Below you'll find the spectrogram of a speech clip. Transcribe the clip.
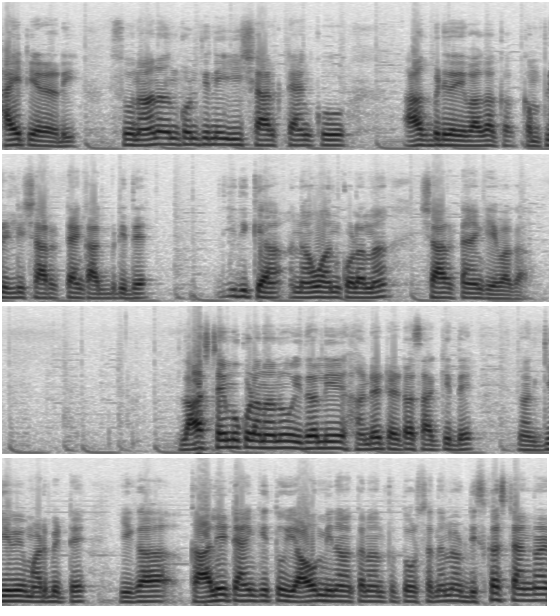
ಹೈಟ್ ಎರಡಡಿ ಸೊ ನಾನು ಅಂದ್ಕೊಳ್ತೀನಿ ಈ ಶಾರ್ಕ್ ಟ್ಯಾಂಕು ಆಗಿಬಿಟ್ಟಿದೆ ಇವಾಗ ಕಂಪ್ಲೀಟ್ಲಿ ಶಾರ್ಕ್ ಟ್ಯಾಂಕ್ ಆಗಿಬಿಟ್ಟಿದೆ. ಇದಕ್ಕೆ ನಾವು ಅಂದ್ಕೊಳ್ಳೋಣ ಶಾರ್ಕ್ ಟ್ಯಾಂಕ್ ಇವಾಗ. ಲಾಸ್ಟ್ ಟೈಮು ಕೂಡ ನಾನು ಇದರಲ್ಲಿ ಹಂಡ್ರೆಡ್ ಟೆಟ್ರಸ್ ಹಾಕಿದ್ದೆ. ನಾನು ಗಿವೇ ಮಾಡಿಬಿಟ್ಟೆ. ಈಗ ಖಾಲಿ ಟ್ಯಾಂಕ್ ಇತ್ತು, ಯಾವ ಮೀನು ಹಾಕೋಣ ಅಂತ ತೋರಿಸಿದೆ ನಾವು ಡಿಸ್ಕಸ್ ಟ್ಯಾಂಕ್ನ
